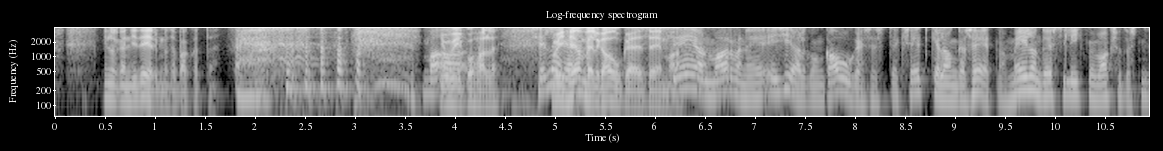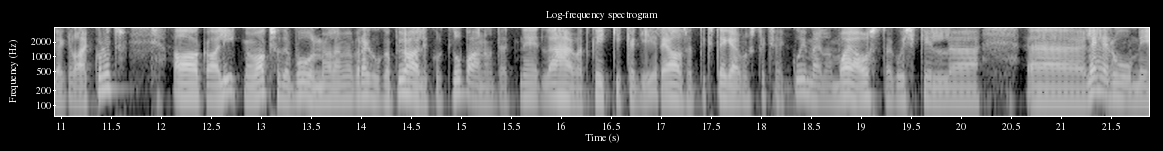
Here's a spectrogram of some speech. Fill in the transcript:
millal kandideerima saab hakata juhi kohale või see on veel kauge teema? see on, ma arvan, esialgu on kauge, sest eks hetkel on ka see, et noh, meil on tõesti liikmemaksudest midagi laekunud, aga liikmemaksude puhul me oleme praegu ka pühalikult lubanud, et need lähevad kõik ikkagi reaalseteks tegevusteks, ehk kui meil on vaja osta kuskil äh, äh leheruumi,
